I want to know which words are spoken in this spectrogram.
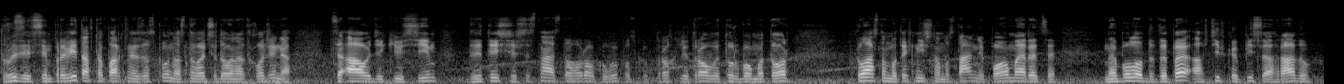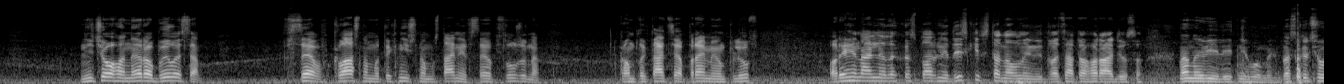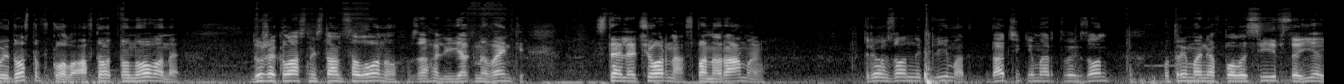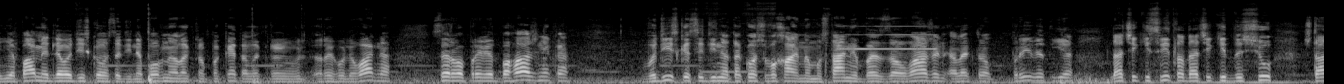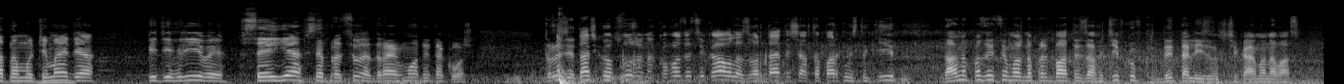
Друзі, всім привіт! Автопарк на зв'язку. У нас нове чудове надходження. Це Audi Q7 2016 року випуску. Трьохлітровий турбомотор в класному технічному стані по Америці. Не було ДТП, автівка після граду. Нічого не робилося. Все в класному технічному стані, все обслужено. Комплектація Premium Plus. Оригінальні легкосплавні диски встановлені 20-го радіусу на новій літній гумі. Безключовий доступ в коло, авто тоноване. Дуже класний стан салону, взагалі як новенький. Стеля чорна з панорамою. Трьохзонний клімат, датчики мертвих зон, утримання в полосі, все є. Є пам'ять для водійського сидіння, повний електропакет, електрорегулювання, сервопривід багажника. Водійське сидіння також в охайному стані, без зауважень, електропривід є, датчики світла, датчики дощу, штатна мультимедіа, підігріви, все є, все працює, драйв-моди також. Друзі, тачка обслужена. Кого зацікавило, звертайтеся в автопарк міста Київ. Дану позицію можна придбати за готівку в кредит та лізинг. Чекаємо на вас.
